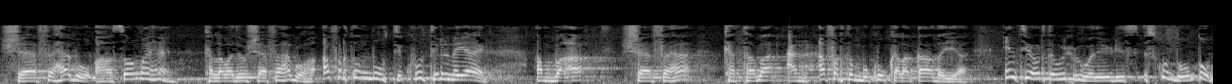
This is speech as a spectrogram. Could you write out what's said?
Shaafaha buu ahaa soo maheen ka labaad shaafaha buu ahaa. Afartan buu ku tirinayaa eg. Ambaa shaafaha kataba can. Afartan buu ku kala qaadayaa intii horta wuxuu wada yidhi isku duuduub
